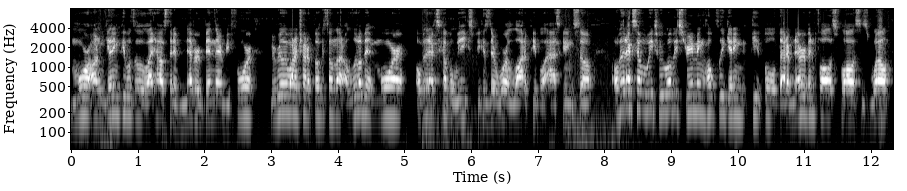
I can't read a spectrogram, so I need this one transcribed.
more on getting people to the lighthouse that have never been there before. We really want to try to focus on that a little bit more over the next couple weeks because there were a lot of people asking. So over the next couple weeks, we will be streaming, hopefully getting people that have never been flawless flawless as well.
